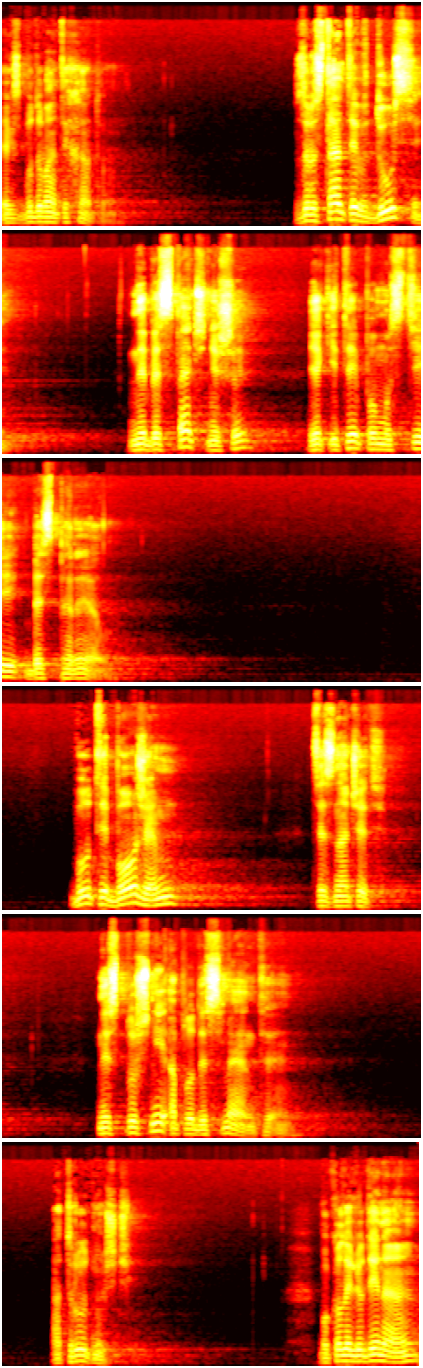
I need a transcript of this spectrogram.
як збудувати хату. Зростати в дусі небезпечніше, як іти по мості без перил. Бути Божим це значить не сплошні аплодисменти, а труднощі. Бо коли людина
